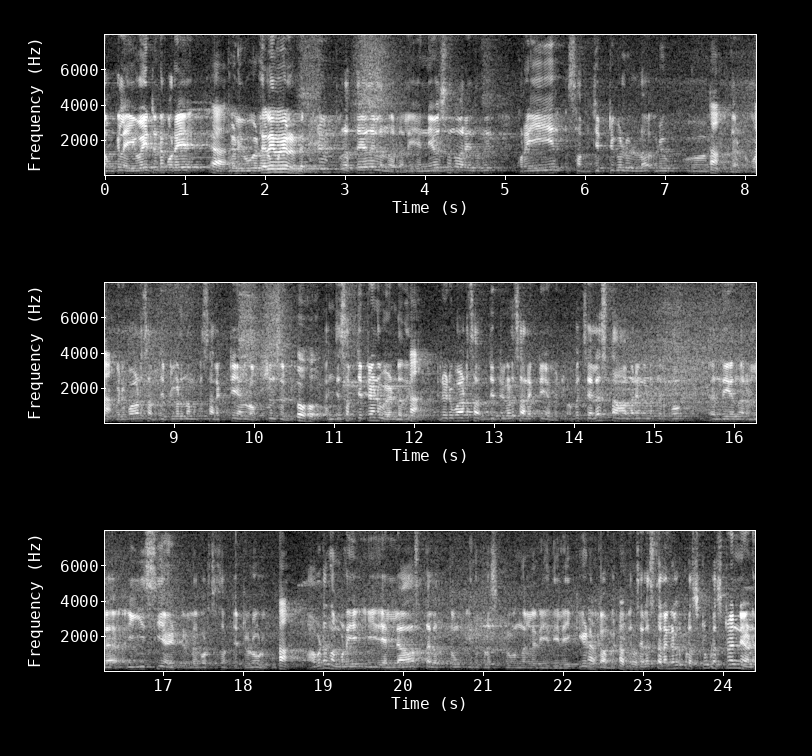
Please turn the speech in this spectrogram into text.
നമുക്ക് ലൈവായിട്ട് തന്നെ കുറെ തെളിവുകളുണ്ട്. പ്രത്യേകത എന്ന് പറഞ്ഞാൽ എൻ യു എസ് എന്ന് പറയുന്നത് കുറേ സബ്ജക്റ്റുകളുള്ള ഒരു ഇതാണ് ഒരുപാട് സബ്ജക്റ്റുകൾ നമുക്ക് സെലക്ട് ചെയ്യാനുള്ള ഓപ്ഷൻസ് ഉണ്ട്. അഞ്ച് സബ്ജക്റ്റാണ് വേണ്ടത്. പിന്നെ ഒരുപാട് സബ്ജക്റ്റുകൾ സെലക്ട് ചെയ്യാൻ പറ്റും. അപ്പോൾ ചില സ്ഥാപനങ്ങൾ ചിലപ്പോൾ എന്ത് ചെയ്യുന്ന പറഞ്ഞാൽ ഈസി ആയിട്ടുള്ള കുറച്ച് സബ്ജക്റ്റുകൾ കൊടുക്കും. അവിടെ നമ്മൾ ഈ എല്ലാ സ്ഥലത്തും ഇത് പ്ലസ് ടു എന്നുള്ള രീതിയിലേക്ക് എടുക്കാൻ പറ്റും. ചില സ്ഥലങ്ങളിൽ പ്ലസ് ടു പ്ലസ് ടു തന്നെയാണ്.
